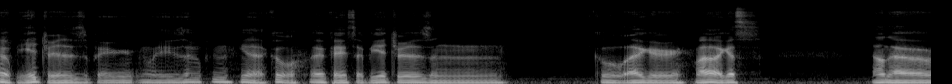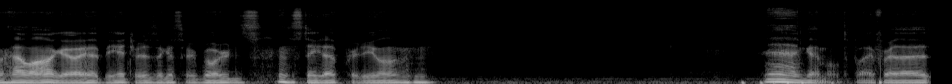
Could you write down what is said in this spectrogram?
Oh, Beatrice apparently is open. Yeah, cool. Okay, so Beatrice and Cool Liger. Well, I guess I don't know how long ago I had Beatrice. I guess her boards stayed up pretty long. Yeah, I'm gonna multiply for that.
